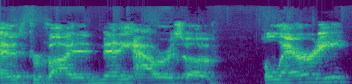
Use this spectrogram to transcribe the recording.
and it's provided many hours of hilarity,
